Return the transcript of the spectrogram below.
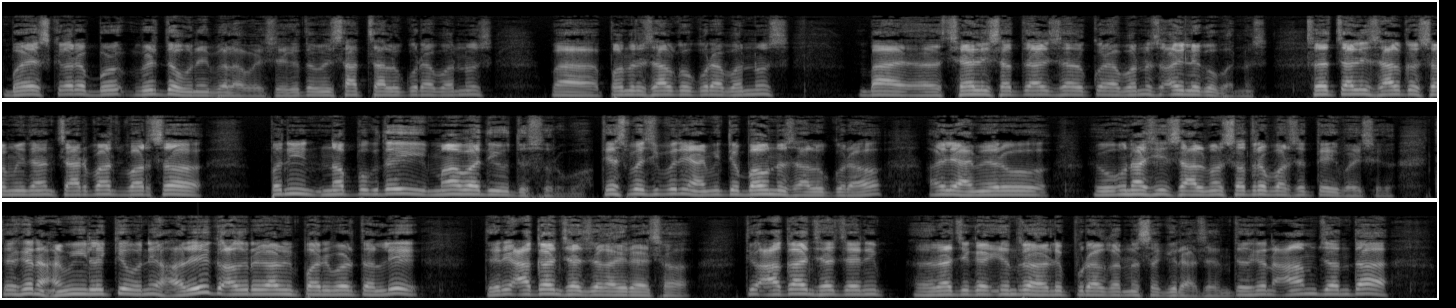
वयस्क र वृद्ध हुने बेला भइसक्यो। तपाईँ सात सालको कुरा भन्नुहोस् वा पन्ध्र सालको कुरा भन्नुहोस् वा छयालिस सत्तालिस सालको कुरा भन्नुहोस् अहिलेको भन्नुहोस्। सत्तालिस सालको संविधान चार पाँच वर्ष पनि नपुग्दै माओवादी युद्ध सुरु भयो। त्यसपछि पनि हामी त्यो बाहन्न सालको कुरा हो। अहिले हामीहरू उनासी सालमा सत्र वर्ष त्यही भइसक्यो। त्यस कारण हामीले के भने हरेक अग्रगामी परिवर्तनले धेरै आकाङ्क्षा जगाइरहेछ। त्यो आकाङ्क्षा चाहिँ नि राज्यका यन्त्रहरूले पुरा गर्न सकिरहेछन् त्यस कारण आम जनता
